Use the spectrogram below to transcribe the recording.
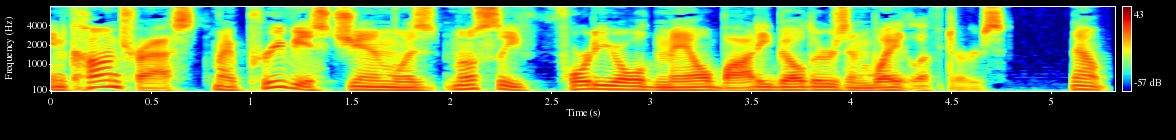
In contrast, my previous gym was mostly 40 year old male bodybuilders and weightlifters. Now,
